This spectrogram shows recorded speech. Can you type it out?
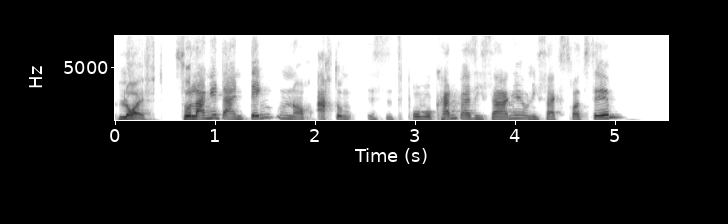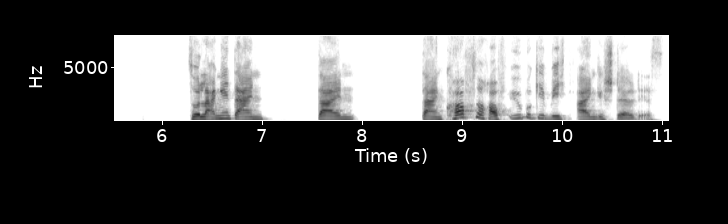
läuft, solange dein Denken noch, Achtung, ist jetzt provokant, was ich sage, und ich sage es trotzdem, solange dein, dein, dein Kopf noch auf Übergewicht eingestellt ist,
